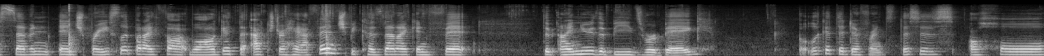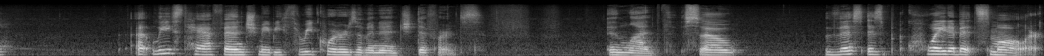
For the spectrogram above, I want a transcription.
7 inch bracelet, but I thought, well, I'll get the extra half inch because then I can fit, the, I knew the beads were big, but look at the difference. This is a whole, at least half inch, maybe three quarters of an inch difference in length. So this is quite a bit smaller.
